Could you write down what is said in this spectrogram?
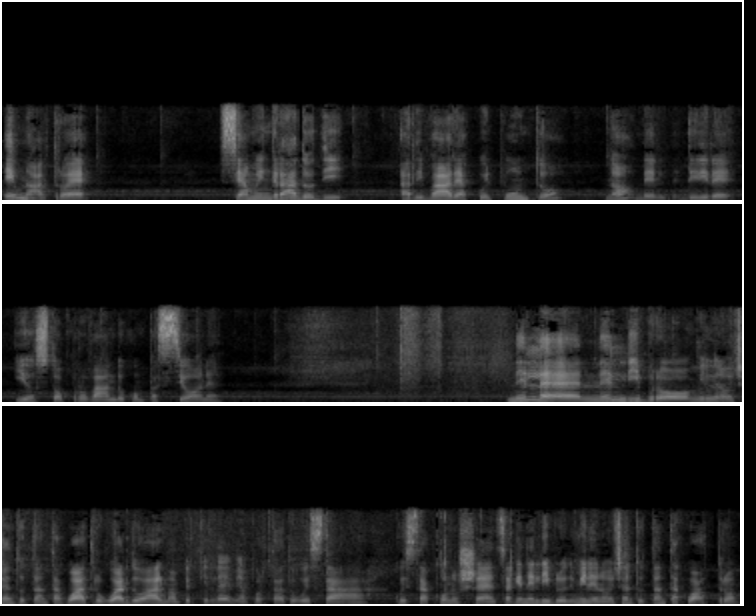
e un altro è, siamo in grado di arrivare a quel punto, no? Del, di dire io sto provando compassione, nel, nel, libro 1984, guardo Alma perché lei mi ha portato questa, questa conoscenza, che nel libro di 1984,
